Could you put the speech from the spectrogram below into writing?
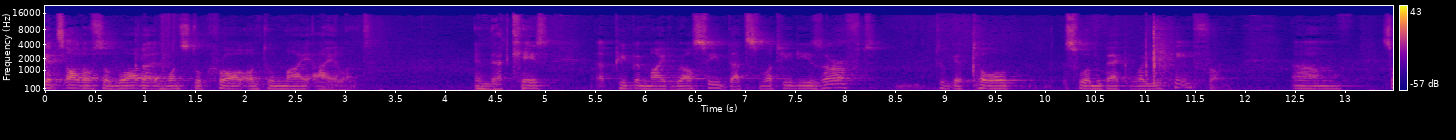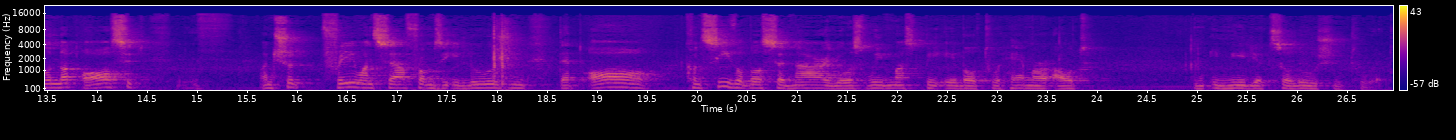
gets out of the water and wants to crawl onto my island. In that case, uh, people might well see that's what he deserved to get told, swim back where you came from. Um, so, not all. Sit- one should free oneself from the illusion that all conceivable scenarios we must be able to hammer out an immediate solution to it.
